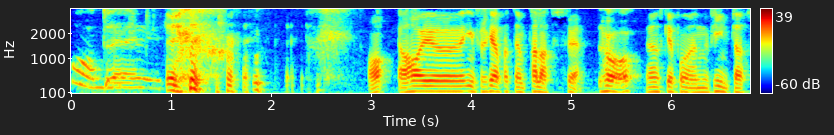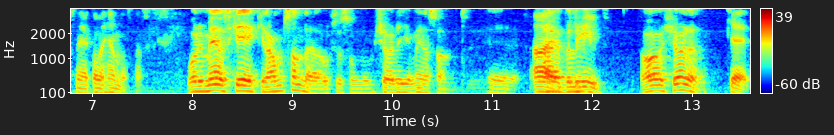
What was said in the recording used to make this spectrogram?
Andrei! ja, jag har ju införskaffat en palatströja. Ja, Den ska få en fin plats när jag kommer hem någonstans. var du med och skrek ramsan där också som de körde gemensamt? Eh, I I, believe. Ja, kör den. Okej.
